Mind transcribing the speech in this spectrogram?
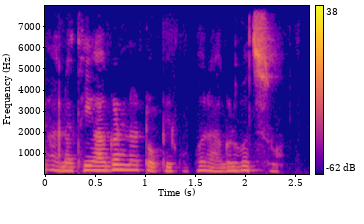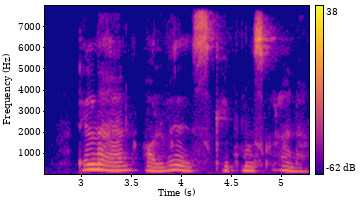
આનાથી આગળના ટોપિક ઉપર આગળ વધશું. ટિલ ધેન ઓલવેઝ કીપ મુસ્કુરાના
